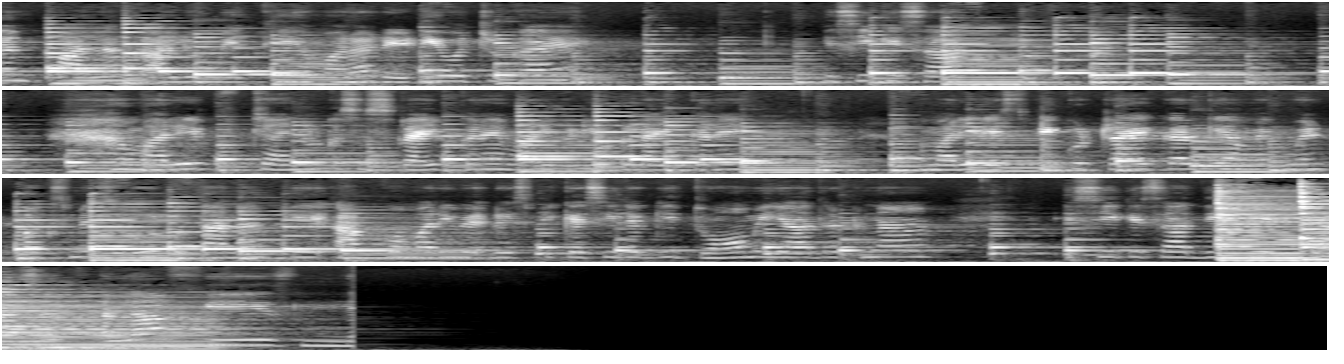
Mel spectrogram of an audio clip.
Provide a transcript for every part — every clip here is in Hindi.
चिकन पालक आलू मेथी हमारा रेडी हो चुका है। इसी के साथ हमारे चैनल को सब्सक्राइब करें, हमारी वीडियो को लाइक करें। हमारी रेसिपी को ट्राई करके हमें कमेंट बॉक्स में ज़रूर बताना कि आपको हमारी रेसिपी कैसी लगी। दुआओं में याद रखना। इसी के साथ दीजिए अल्लाह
